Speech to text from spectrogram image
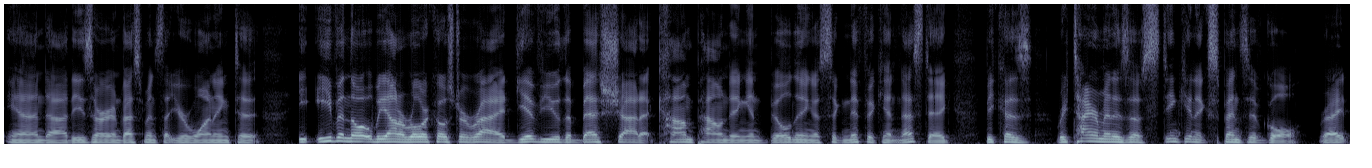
And uh, these are investments that you're wanting to even though it will be on a roller coaster ride, give you the best shot at compounding and building a significant nest egg because retirement is a stinking expensive goal, right?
